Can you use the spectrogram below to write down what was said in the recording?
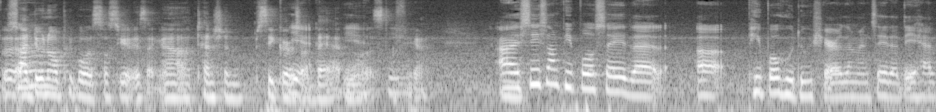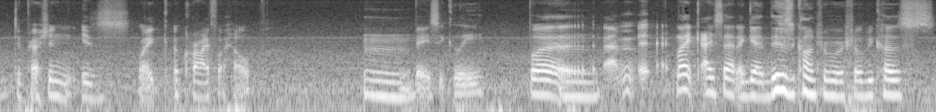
but i do know people associate it's like uh, attention seekers Yeah, are bad and all that stuff yeah. yeah I Mm. see some people say that uh, people who do share them and say that they have depression is like a cry for help, Mm. basically. But Mm. um, eh, like I said again, this is controversial because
